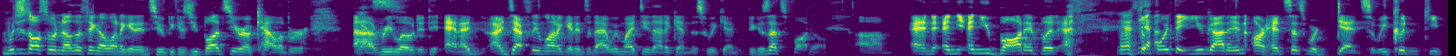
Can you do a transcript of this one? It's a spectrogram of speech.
which is also another thing I want to get into because you bought Zero Caliber uh, Yes. Reloaded, and I I definitely want to get into that. We might do that again this weekend because that's fun. Cool. Um, and and and you bought it, but at, at the Yeah. point that you got in, our headsets were dead, so we couldn't keep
